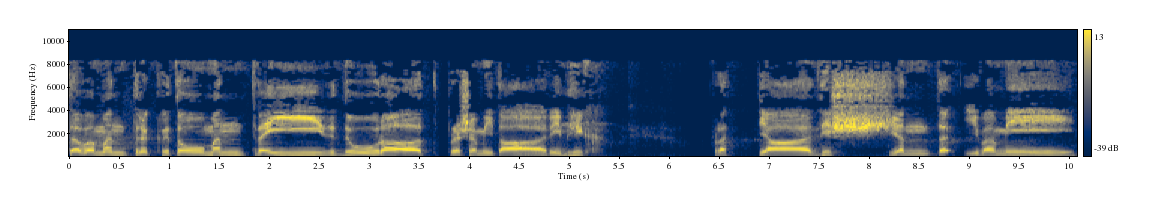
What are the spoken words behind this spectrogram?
तव मन्त्रकृतो मन्त्रैर्दूरात् प्रशमितारिभिः। प्रत्याधिष्यन्त इव मे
